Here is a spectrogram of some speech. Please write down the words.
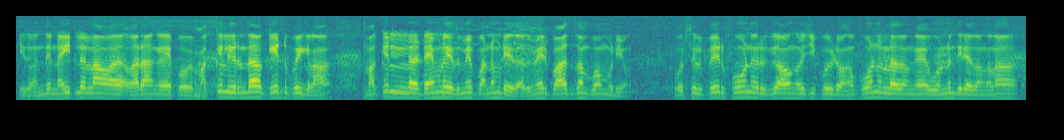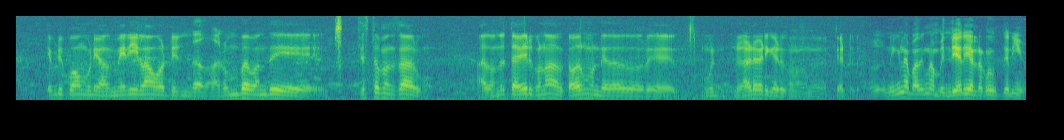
இது வந்து நைட்லலாம் வ வராங்க. இப்போ மக்கள் இருந்தால் கேட்டு போய்க்கலாம். மக்கள் இல்லாத டைமில் எதுவுமே பண்ண முடியாது. அதுமாரி பார்த்து தான் போக முடியும். ஒரு சில பேர் ஃபோன் இருக்குது அவங்க வச்சு போயிடுவாங்க. ஃபோன் இல்லாதவங்க ஒன்றும் தெரியாதவங்கலாம் எப்படி போக முடியும்? அதுமாரிலாம் இருந்தால் ரொம்ப வந்து டிஸ்டர்பன்ஸாக இருக்கும். அது வந்து தவிர்க்கணும். அது கவர்மெண்ட் ஏதாவது ஒரு மு- நடவடிக்கை எடுக்கணும்னு கேட்டுக்கிறேன். நீங்களே பார்த்தீங்கன்னா நம்ம இந்த ஏரியாவில் இருக்கவங்களுக்கு தெரியும்.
